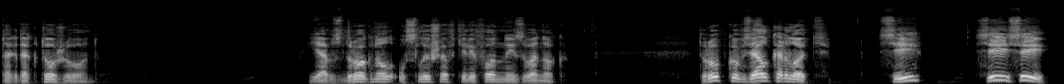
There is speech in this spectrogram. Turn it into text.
Тогда кто же он? Я вздрогнул, услышав телефонный звонок. Трубку взял Карлотти. — Си? Си, си!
